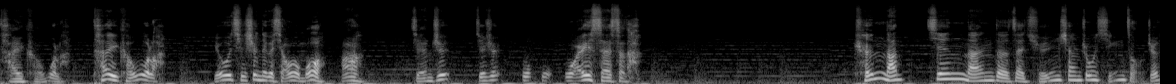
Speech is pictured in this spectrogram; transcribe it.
太可恶了，太可恶了！尤其是那个小恶魔啊，简直简直，我我我 SS 他！陈南艰难地在群山中行走着，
